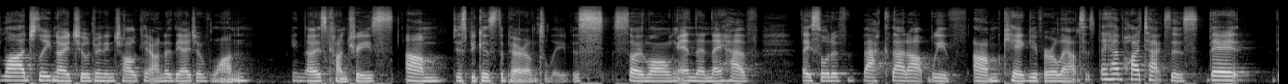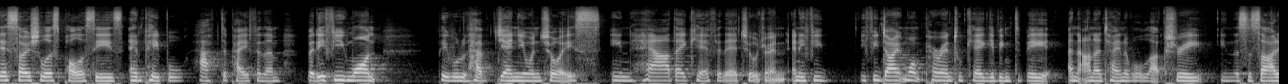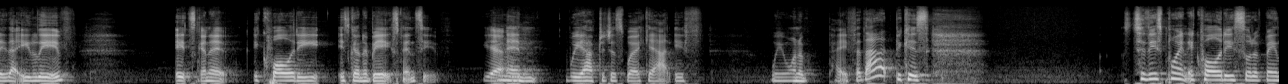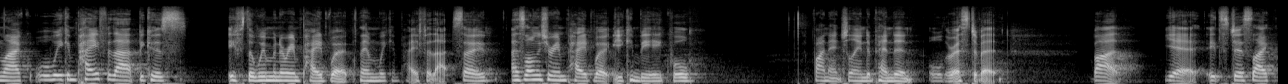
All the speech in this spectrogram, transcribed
largely no children in childcare under the age of one in those countries, um, just because the parental leave is so long, and then they have they sort of back that up with um, caregiver allowances. They have high taxes. They're they're socialist policies, and people have to pay for them. But if you want people to have genuine choice in how they care for their children, and if you if you don't want parental caregiving to be an unattainable luxury in the society that you live, it's going to equality is going to be expensive. Yeah. Mm. and we have to just work out if we want to pay for that because to this point, equality's sort of been like, well, we can pay for that because if the women are in paid work, then we can pay for that. So as long as you're in paid work, you can be equal, financially independent, all the rest of it. But yeah, it's just like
